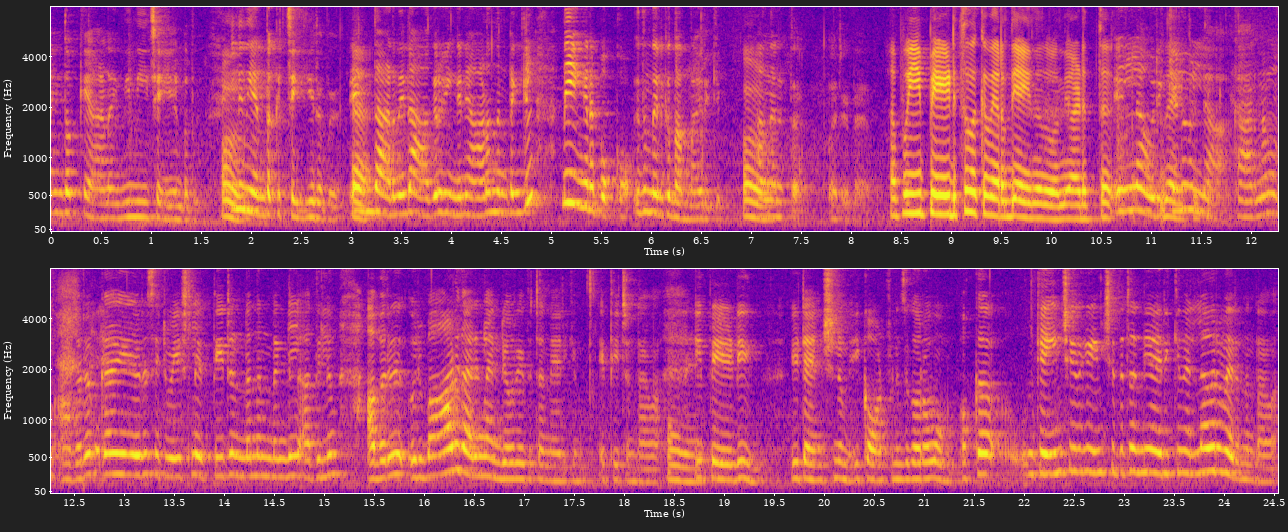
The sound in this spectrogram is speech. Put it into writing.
എന്തൊക്കെയാണ് ഇനി നീ ചെയ്യേണ്ടത്? ഇനി നീ എന്തൊക്കെ ചെയ്യരുത്? എന്താണ് നിന്റെ ആഗ്രഹം ഇങ്ങനെയാണെന്നുണ്ടെങ്കിൽ നീ ഇങ്ങനെ പൊക്കോ ഇത് നിനക്ക് നന്നായിരിക്കും. അങ്ങനത്തെ ഒരു അപ്പൊ ഈ പേടിച്ചതൊക്കെ വെറുതെ ആയിരുന്നു തോന്നി അടുത്ത്? ഇല്ല ഒരിക്കലും ഇല്ല. കാരണം അവരൊക്കെ ഈ ഒരു സിറ്റുവേഷനിൽ എത്തിയിട്ടുണ്ടെന്നുണ്ടെങ്കിൽ അതിലും അവർ ഒരുപാട് കാര്യങ്ങൾ എൻഡോർ ചെയ്തിട്ട് തന്നെയായിരിക്കും എത്തിയിട്ടുണ്ടാവുക. ഈ പേടിയും ഈ ടെൻഷനും ഈ കോൺഫിഡൻസ് കുറവും ഒക്കെ ഗെയിൻ ചെയ്ത് ഗെയിൻ ചെയ്തിട്ട് തന്നെ ആയിരിക്കും എല്ലാവരും വരുന്നുണ്ടാവുക.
